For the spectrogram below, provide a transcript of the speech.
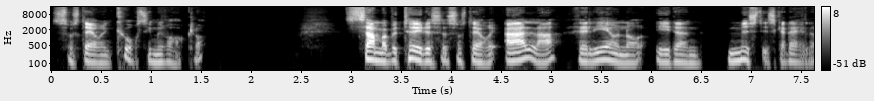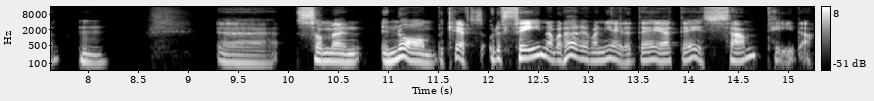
som står i en kurs i mirakler. Samma betydelse som står i alla religioner i den mystiska delen. Mm. Eh, som en enorm bekräftelse. Och det fina med det här evangeliet det är att det är samtida.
